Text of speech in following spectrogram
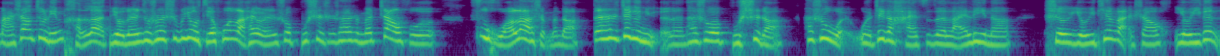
马上就临盆了。有的人就说是不是又结婚了？还有人说不是，是她什么丈夫复活了什么的。但是这个女的呢，她说不是的。她说我我这个孩子的来历呢，是有一天晚上有一个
